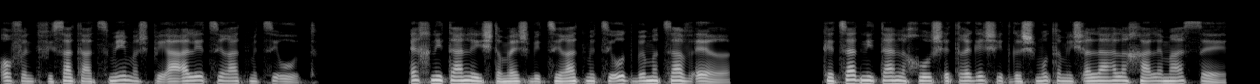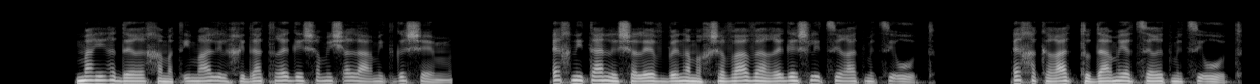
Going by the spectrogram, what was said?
אופן תפיסת העצמי משפיעה על יצירת מציאות? איך ניתן להשתמש ביצירת מציאות במצב ער? כיצד ניתן לחוש את רגש התגשמות המשאלה הלכה למעשה? מהי הדרך המתאימה ללכידת רגש המשאלה המתגשם? איך ניתן לשלב בין המחשבה והרגש ליצירת מציאות? איך הכרת תודה מייצרת מציאות?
